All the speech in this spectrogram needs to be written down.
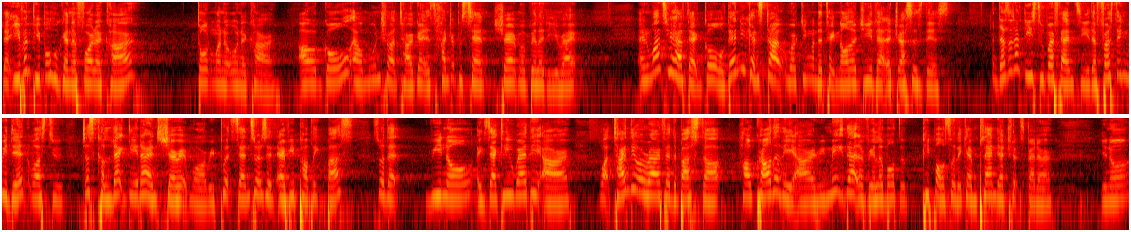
that even people who can afford a car don't want to own a car. Our goal, our moonshot target is 100% shared mobility, right? And once you have that goal, then you can start working on the technology that addresses this. It doesn't have to be super fancy. The first thing we did was to just collect data and share it more. We put sensors in every public bus so that we know exactly where they are, what time they arrive at the bus stop, how crowded they are, and we make that available to people so they can plan their trips better. You know,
